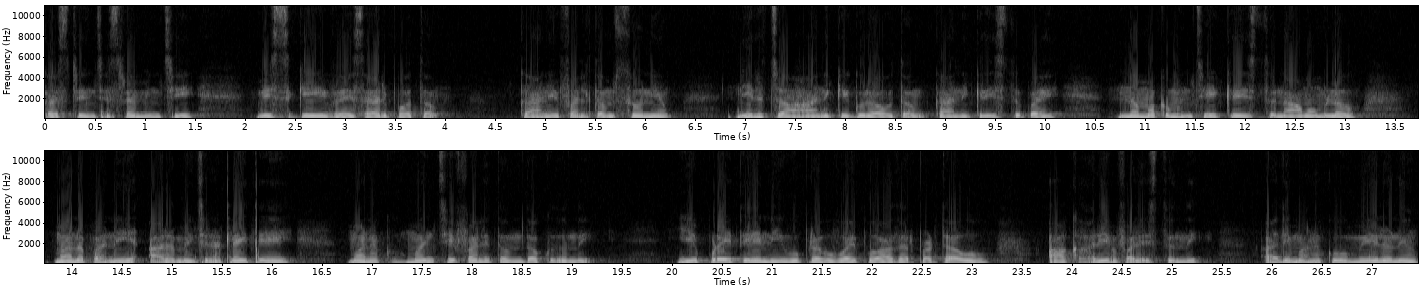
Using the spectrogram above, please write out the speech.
కష్టించి శ్రమించి విసిగి వేసారిపోతాం. కానీ ఫలితం శూన్యం. నిరుత్సాహానికి గురి అవుతాం కానీ క్రీస్తుపై నమ్మకముంచి క్రీస్తు నామంలో మన పని ఆరంభించినట్లయితే మనకు మంచి ఫలితం దక్కుతుంది. ఎప్పుడైతే నీవు ప్రభు వైపు ఆధారపడతావో ఆ కార్యం ఫలిస్తుంది. అది మనకు మేలును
